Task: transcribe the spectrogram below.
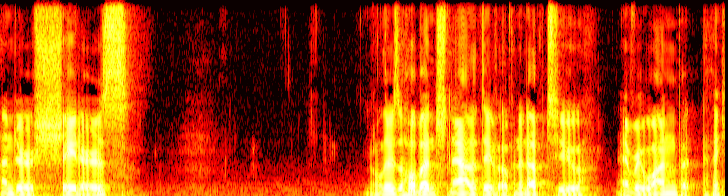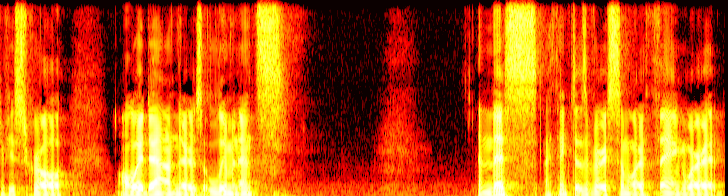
under shaders, well, there's a whole bunch now that they've opened it up to everyone, but I think if you scroll all the way down, there's luminance. And this, I think, does a very similar thing where it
